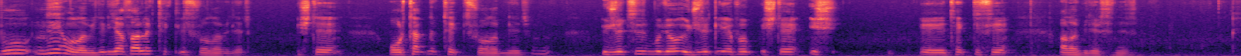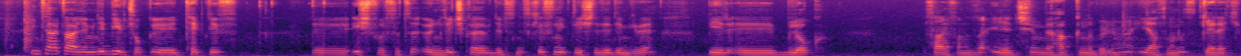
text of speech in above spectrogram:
bu ne olabilir? Yazarlık teklifi olabilir. İşte ortaklık teklifi olabilir. Ücretsiz bloğu ücretli yapıp işte iş e, teklifi alabilirsiniz. İnternet aleminde birçok e, teklif, e, iş fırsatı önünüze çıkarabilirsiniz. Kesinlikle işte dediğim gibi bir e, blog sayfanıza iletişim ve hakkında bölümü yazmanız gerek.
